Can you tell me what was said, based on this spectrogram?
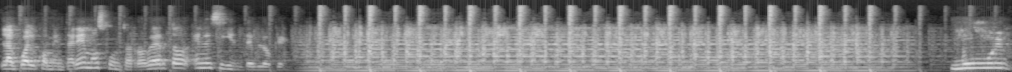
la cual comentaremos junto a Roberto en el siguiente bloque. Muy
